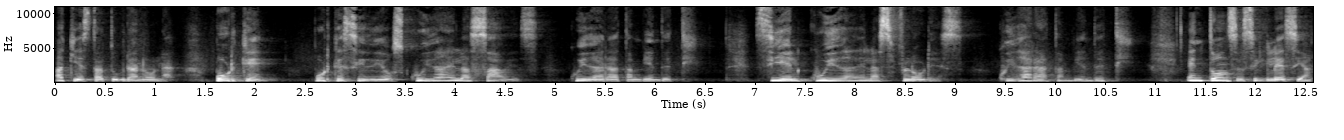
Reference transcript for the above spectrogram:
aquí está tu granola. ¿Por qué? Porque si Dios cuida de las aves, cuidará también de ti. Si Él cuida de las flores, cuidará también de ti. Entonces, iglesia,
